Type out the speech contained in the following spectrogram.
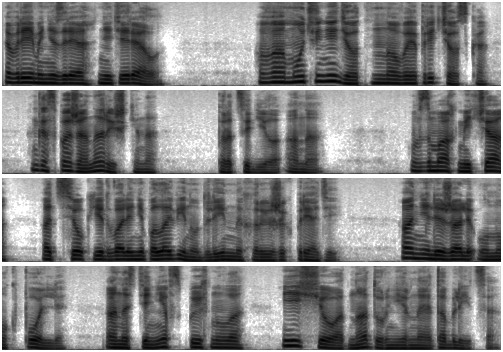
времени зря не теряла. «Вам очень идет новая прическа, госпожа Нарышкина», – процедила она. Взмах меча отсек едва ли не половину длинных рыжих прядей. Они лежали у ног Полли, а на стене вспыхнула еще одна турнирная таблица.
